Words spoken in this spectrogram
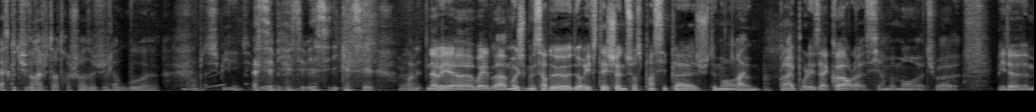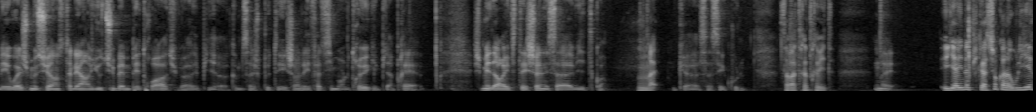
Est-ce que tu veux rajouter autre chose, Jules ou, euh, Non, bah, c'est bien. c'est bien, c'est bien, c'est nickel. C'est... Voilà. On oui, est- euh, ouais, bah, moi je me sers de, de Riff Station sur ce principe-là, là, justement. Ouais. euh, pareil pour les accords, là, si à un moment, euh, tu vois. Mais, mais ouais, je me suis installé un YouTube MP3, tu vois, et puis comme ça, je peux télécharger facilement le truc, et puis après, je mets dans Riff Station et ça va vite, quoi. Ouais, Donc ça, c'est cool. ça va très très vite. Ouais. Et il y a une application qu'on a oubliée?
